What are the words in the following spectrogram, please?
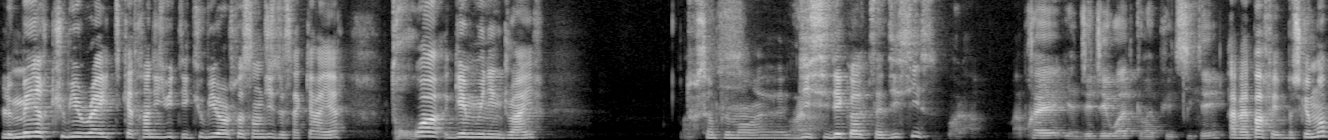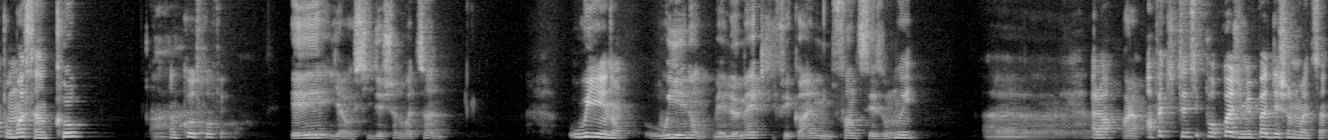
le meilleur QB rate 98 et QBR 70 de sa carrière, 3 game winning drive. Tout simplement, euh, Voilà. DC Colts à 10-6. Voilà. Après, il y a JJ Watt qui aurait pu être cité. Ah bah parfait, parce que moi, pour moi, c'est un co, Ah. un co-trophée. Et il y a aussi Deshaun Watson. Oui et non. Oui et non, mais le mec, il fait quand même une fin de saison. Oui. Euh, Alors, voilà. En fait, tu te dis pourquoi j'aimais pas Deshaun Watson.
